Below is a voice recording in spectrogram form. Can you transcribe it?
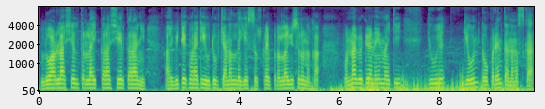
व्हिडिओ आवडला असेल तर लाईक करा शेअर करा आणि आर्बिटेक मराठी यूट्यूब चॅनल लगेच सबस्क्राईब करायला विसरू नका. पुन्हा भेटूया नवीन माहिती घेऊ घेऊन तोपर्यंत नमस्कार.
